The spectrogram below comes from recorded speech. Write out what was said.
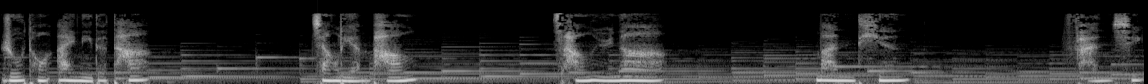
如同爱你的他，将脸庞藏于那漫天繁星。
